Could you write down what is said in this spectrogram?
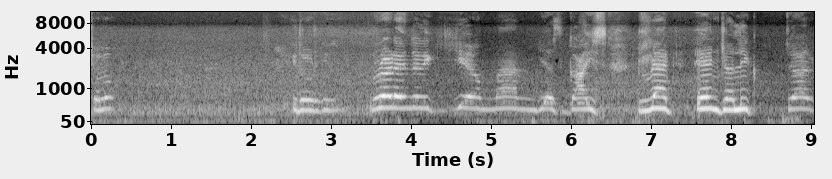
चलो। इधर red angelic man yes guys red angelic यार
